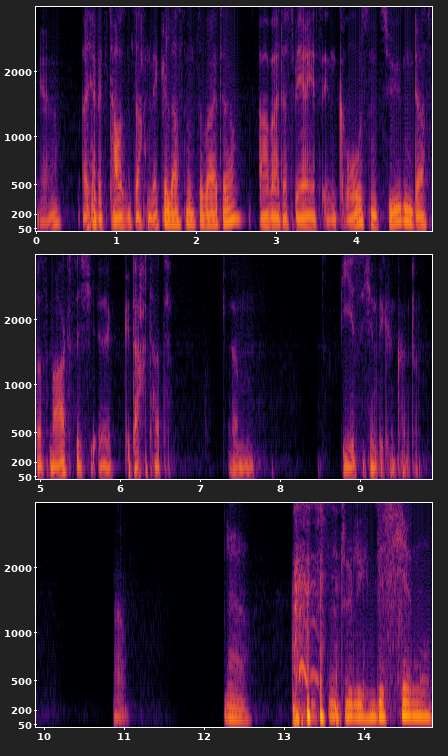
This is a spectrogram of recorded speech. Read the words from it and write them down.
Ja? Also ich habe jetzt tausend Sachen weggelassen und so weiter, aber das wäre jetzt in großen Zügen das, was Marx sich äh, gedacht hat, ähm, wie es sich entwickeln könnte. Ja. Ja. Das ist natürlich ein bisschen.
